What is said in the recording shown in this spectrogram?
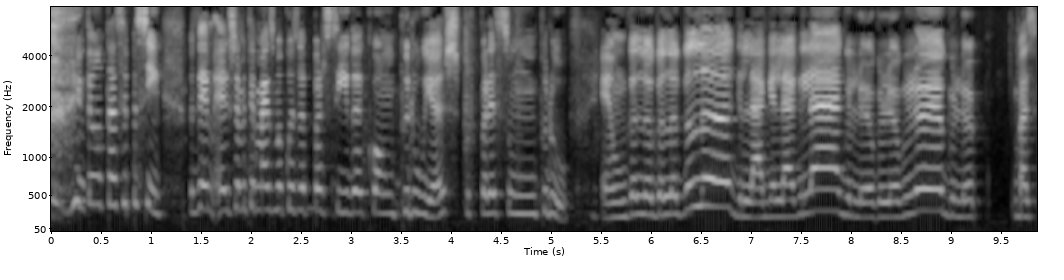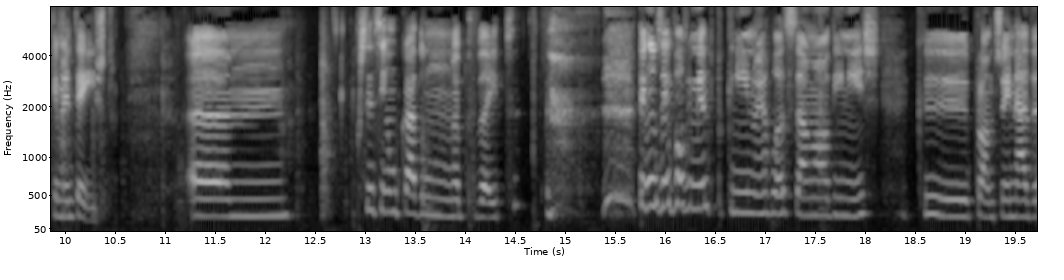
Então está sempre assim. Mas é, é, geralmente é mais uma coisa parecida com peruês, porque parece um peru. É um galô, galô, galô, galá, galá, galá, galô, galô, galô, galô. Basicamente é isto. Um, por ser assim um bocado um update. tem um desenvolvimento pequenino em relação ao Diniz, que, pronto, em nada,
